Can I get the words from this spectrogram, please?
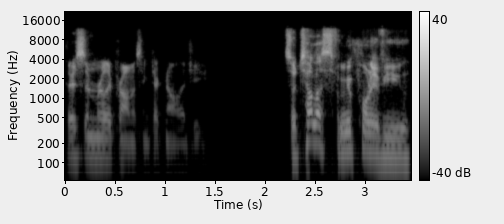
there's some really promising technology. So tell us from your point of view,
